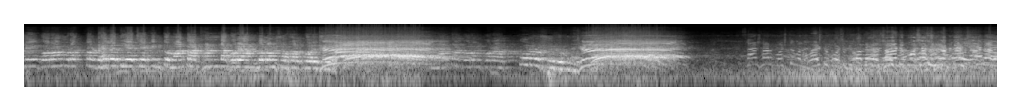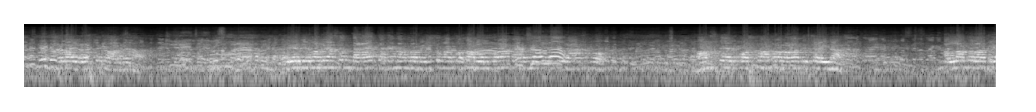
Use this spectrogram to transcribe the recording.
সেই গরম রক্ত ঢেলে দিয়েছে কিন্তু মাথা ঠান্ডা করে আন্দোলন সফল করেছে মাথা গরম করার কোনো সুযোগ নেই। সবাই বসতে পারবে না। যে যেভাবে আছেন দাঁড়ায় থাকেন আমরা বেশি সময় কথা বলব না কারণ মানুষের কষ্ট আমরা বাড়াতে চাই না। আল্লাহ তালা যে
